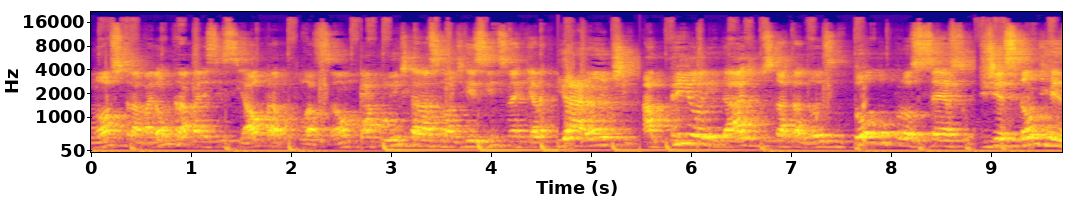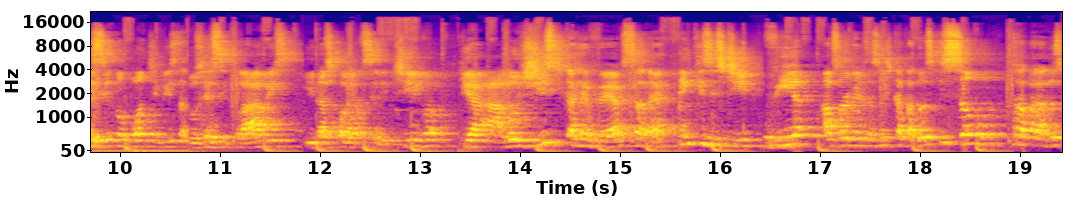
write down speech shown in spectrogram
Nosso trabalho é um trabalho essencial para a população. Política Nacional de Resíduos, né, que ela garante a prioridade dos catadores em todo o processo de gestão de resíduos do ponto de vista dos recicláveis e das coletas seletivas, que a, a logística reversa né, tem que existir via as organizações de catadores que são trabalhadores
